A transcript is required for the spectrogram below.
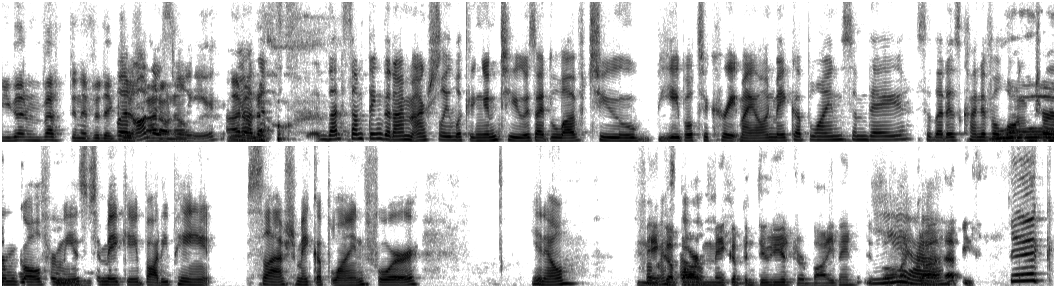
you gotta invest in if it exists. But I don't know. honestly, I yeah, don't know. that's, that's something that I'm actually looking into. Is I'd love to be able to create my own makeup line someday. So that is kind of a long term goal for me is to make a body paint slash makeup line for, you know, for Makeup myself. art, makeup enthusiast, or body paint. Oh my Yeah. god, that'd be sick.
